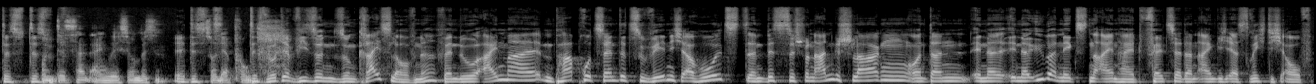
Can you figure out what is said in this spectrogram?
Das, das, und das ist halt eigentlich so ein bisschen das, so der Punkt. Das wird ja wie so ein, so ein Kreislauf, ne? Wenn du einmal ein paar Prozente zu wenig erholst, dann bist du schon angeschlagen und dann in der, in der übernächsten Einheit fällt es ja dann eigentlich erst richtig auf.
